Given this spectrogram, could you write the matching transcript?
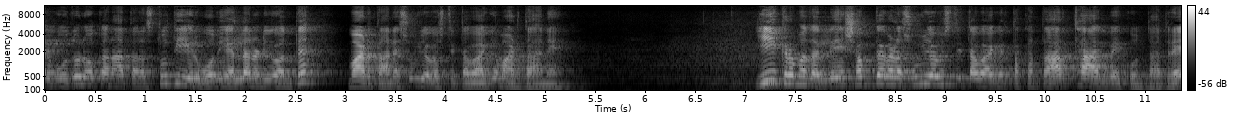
ಇರ್ಬೋದು, ಲೋಕನಾಥನ ಸ್ತುತಿ ಇರ್ಬೋದು, ಎಲ್ಲ ನಡೆಯುವಂತೆ ಮಾಡ್ತಾನೆ, ಸುವ್ಯವಸ್ಥಿತವಾಗಿ ಮಾಡ್ತಾನೆ. ಈ ಕ್ರಮದಲ್ಲಿ ಶಬ್ದಗಳ ಸುವ್ಯವಸ್ಥಿತವಾಗಿರ್ತಕ್ಕಂಥ ಅರ್ಥ ಆಗಬೇಕು ಅಂತಾದರೆ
